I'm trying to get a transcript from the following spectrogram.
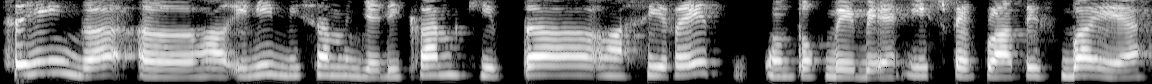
Sehingga uh, hal ini bisa menjadikan kita ngasih rate untuk BBNI spekulatif buy ya.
